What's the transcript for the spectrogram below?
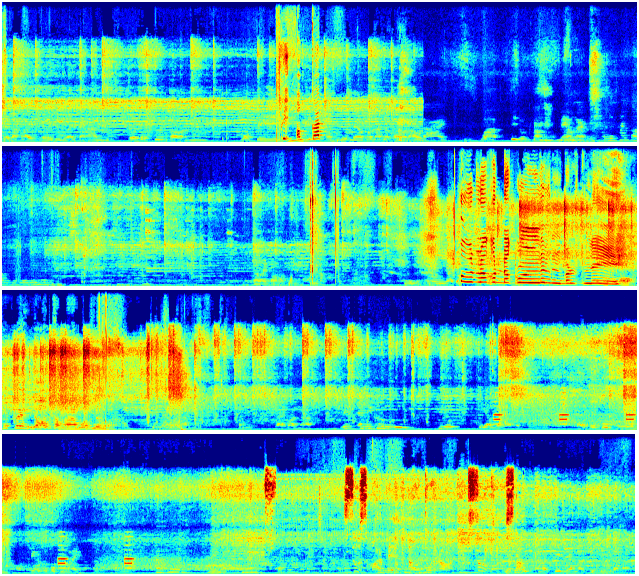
แต่ถ้าใครเคยดูรายการเฟิร์สตคูตอนหัวปีพี่ออกัสของพี่นุชแล้วก็น่าจะพอเดาได้ว่าพี่นุชทำแนวไหนอันนี้ขั้นตอนจะเรื่อยแล้วอะไรต่อปืนแล้วก็ดักเล่นบัลลีออกปุ๊บเป็นย้อนกลับมาหมดเลย นี่อันนี้คือพี่นุชเตรียมแล้วแล้วตัวปลูกเองพี่นุชก็ปลูกอยู่ไร่ครับดีไหมสู้สมารภูมิเอาตัวรอดสู้อย่างมีสตินุชทำอาชีพนี้มากี่ปีแล้วครับ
